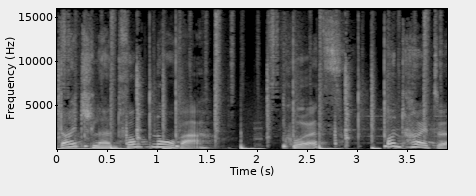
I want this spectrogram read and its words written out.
Deutschlandfunk Nova. Kurz und heute.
